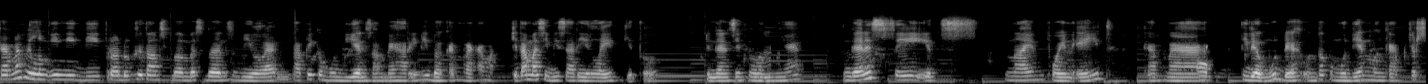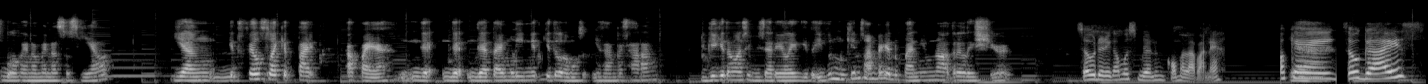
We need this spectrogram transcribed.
Karena film ini diproduksi tahun 1999, tapi kemudian sampai hari ini bahkan mereka kita masih bisa relate gitu dengan si filmnya. I'm gonna say it's 9.8 karena oh. tidak mudah untuk kemudian mengcapture sebuah fenomena sosial yang hmm. it feels like a time apa ya nggak nggak nggak time limit gitu loh maksudnya sampai sekarang juga kita masih bisa relate gitu even mungkin sampai ke depan I'm not really sure so dari kamu 9,8 ya Okay, yeah. so guys,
